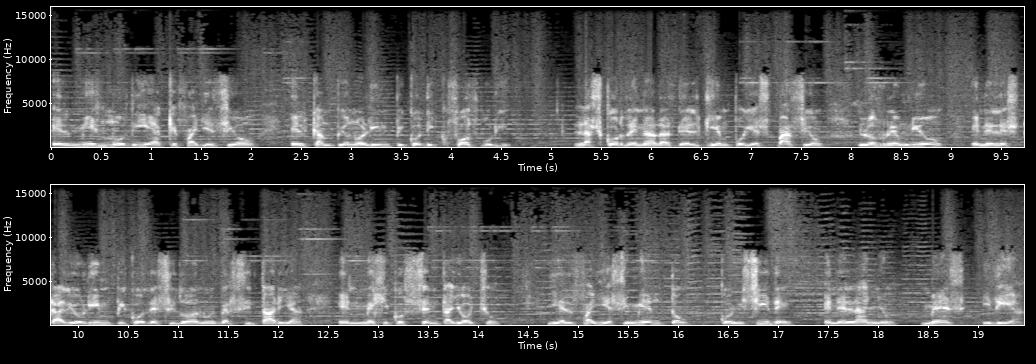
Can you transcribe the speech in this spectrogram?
el mismo día que falleció el campeón olímpico Dick Fosbury. Las coordenadas del tiempo y espacio los reunió en el Estadio Olímpico de Ciudad Universitaria en México 68 y el fallecimiento coincide en el año, mes y día.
